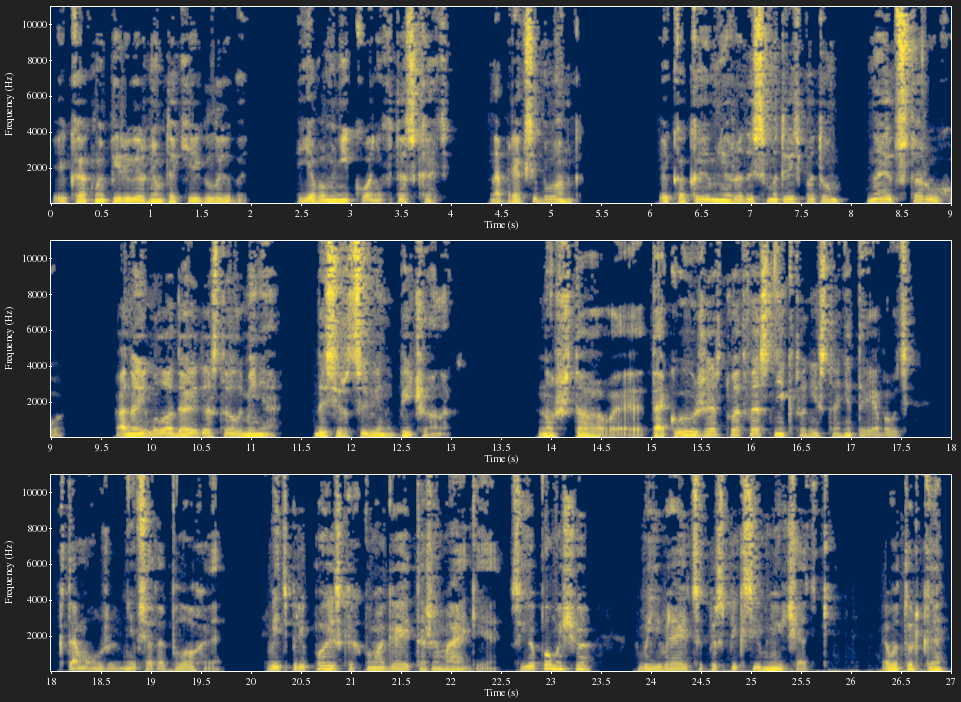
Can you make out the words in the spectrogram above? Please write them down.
«И как мы перевернем такие глыбы? Я вам не конюх таскать», — напрягся Буанг. «И какая мне радость смотреть потом на эту старуху. Она и молодая достала меня, до сердцевины печенок. Ну что вы, такую жертву от вас никто не станет требовать. К тому же не все так плохо. Ведь при поисках помогает та же магия. С ее помощью выявляются перспективные участки. Вот только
